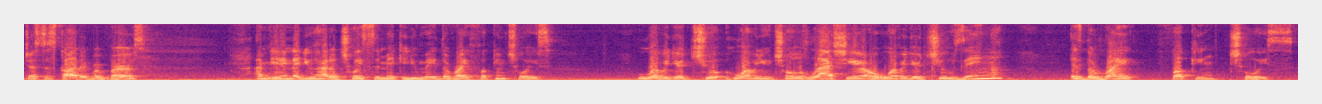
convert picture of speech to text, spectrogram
Justice card in reverse. I'm getting that you had a choice to make and you made the right fucking choice. Whoever you cho- whoever you chose last year or whoever you're choosing is the right fucking choice.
